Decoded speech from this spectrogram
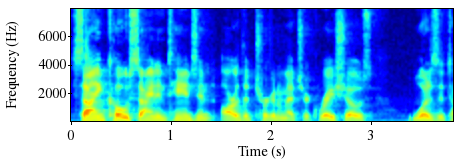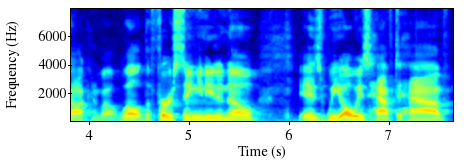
Sine, cosine, and tangent are the trigonometric ratios. What is it talking about? Well the first thing you need to know is we always have to have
